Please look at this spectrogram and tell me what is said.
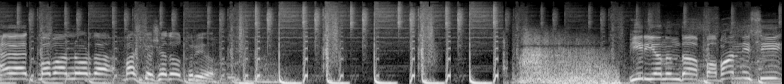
Evet babaanne orada baş köşede oturuyor. Bir yanında babaannesi,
